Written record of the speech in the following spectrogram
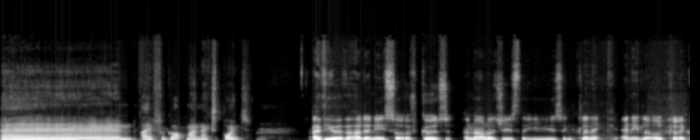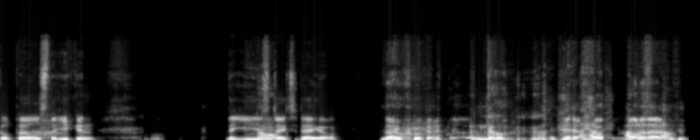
And i forgot my next point. Have you ever had any sort of good analogies that you use in clinic? Any little clinical pearls that you can that you No. use day to day, or no? no I have- nope, none of them.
